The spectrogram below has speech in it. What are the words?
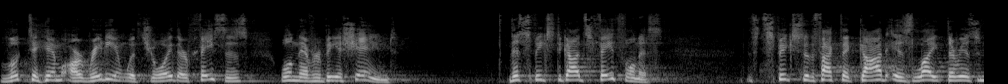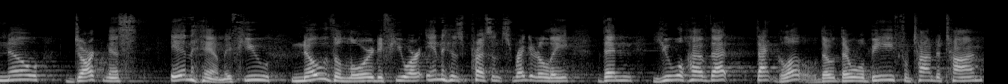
look to him are radiant with joy. Their faces will never be ashamed. This speaks to God's faithfulness. It speaks to the fact that God is light. There is no darkness in him. If you know the Lord, if you are in his presence regularly, then you will have that, that glow. Though there will be from time to time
